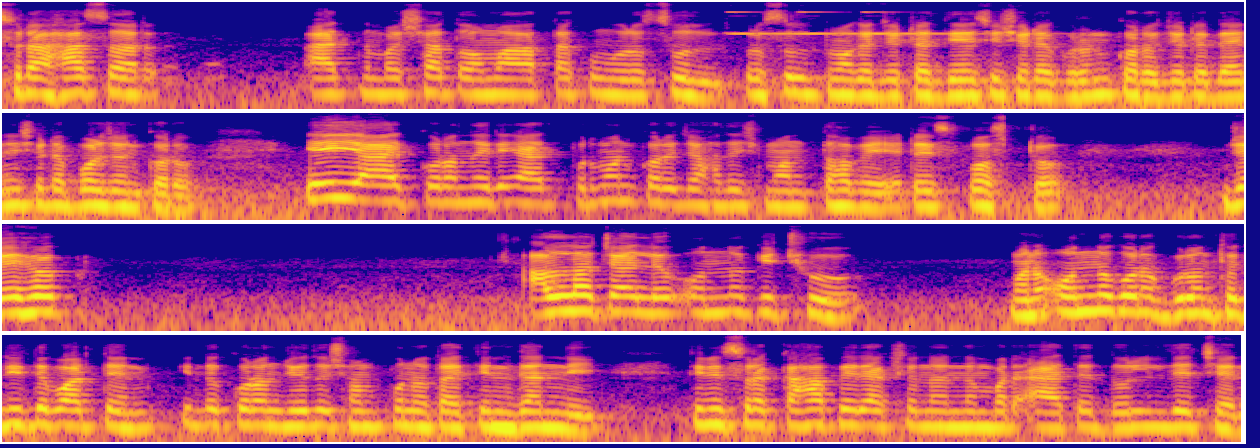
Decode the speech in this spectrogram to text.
সুরা হাসার আয়াত নম্বর সাত ওমা আতাকুম রসুল রসুল তোমাকে যেটা দিয়েছে সেটা গ্রহণ করো, যেটা দেয়নি সেটা বর্জন করো। এই আয়াত কোরআনের আয়াত প্রমাণ করে যে হাদিস মানতে হবে, এটা স্পষ্ট। যাই হোক আল্লাহ চাইলে অন্য কিছু মানে অন্য কোনো গ্রন্থ দিতে পারতেন, কিন্তু কোরআন যেহেতু সম্পূর্ণ তাই তিনি দেননি। তিনি সুরা কাহাপের একশো নয় নম্বর আয়াতে দলিল দিয়েছেন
